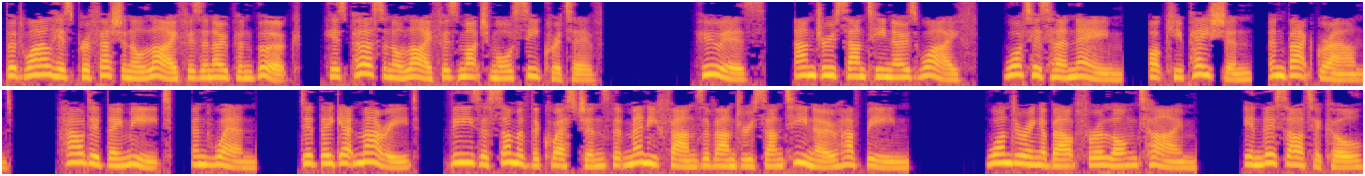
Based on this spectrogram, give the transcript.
But while his professional life is an open book, his personal life is much more secretive. Who is Andrew Santino's wife? What is her name, occupation, and background? How did they meet? And when? Did they get married? These are some of the questions that many fans of Andrew Santino have been wondering about for a long time. In this article,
